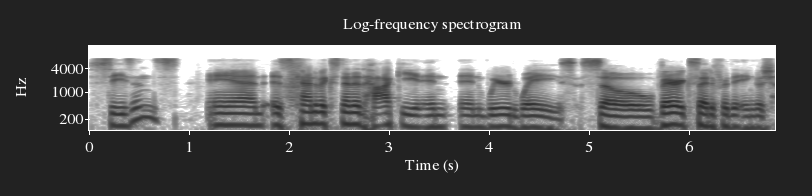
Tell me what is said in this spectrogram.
seasons and it's kind of extended hockey in in weird ways. So very excited for the English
